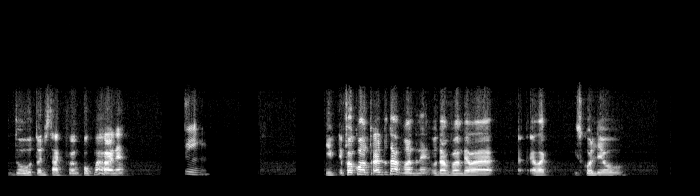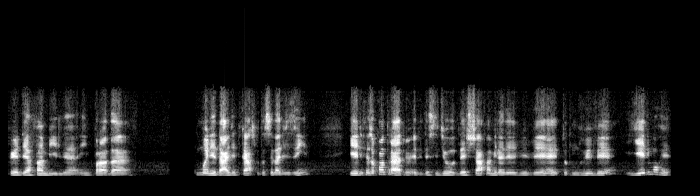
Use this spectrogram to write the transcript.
do Tony Stark foi um pouco maior, né? sim, E foi o contrário do da Wanda, né? O da Wanda, ela, ela escolheu perder a família em prol da humanidade, entre aspas, da cidadezinha. E ele fez o contrário. Ele decidiu deixar a família dele viver, todo mundo viver, e ele morrer.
